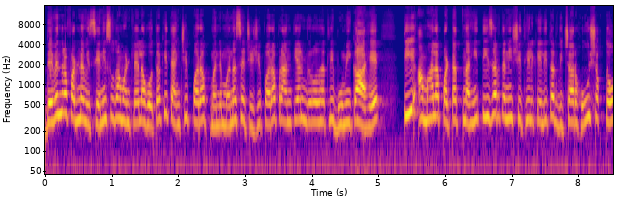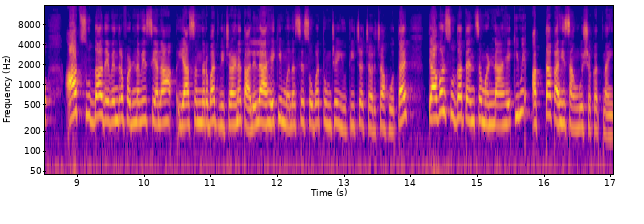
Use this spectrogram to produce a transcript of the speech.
देवेंद्र फडणवीस यांनी सुद्धा म्हटलेलं होतं की त्यांची पर म्हणजे मनसेची जी परप्रांतीयांविरोधातली भूमिका आहे ती आम्हाला पटत नाही. ती जर त्यांनी शिथिल केली तर विचार होऊ शकतो. आज सुद्धा देवेंद्र फडणवीस यांना या संदर्भात विचारण्यात आलेलं आहे की मनसेसोबत तुमच्या युतीच्या चर्चा होत आहेत. त्यावर सुद्धा त्यांचं म्हणणं आहे की मी आत्ता काही सांगू शकत नाही.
